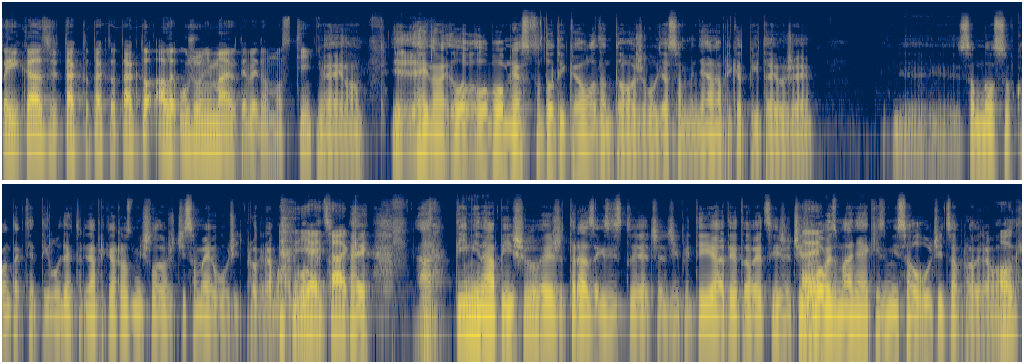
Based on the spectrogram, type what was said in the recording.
príkaz, že takto, takto, takto, ale už oni majú tie vedomosti. Hej, no. Hej, no, le- lebo mňa sa to dotýka ohľadom toho, že ľudia sa mňa napríklad pýtajú, že e, so mnou sú v kontakte tí ľudia, ktorí napríklad rozmýšľajú, že či sa majú učiť programovať vôbec. aj tak. Hej. A tí mi napíšu, vieš, že teraz existuje chat GPT a tieto veci, že či to Hej. vôbec má nejaký zmysel učiť sa programovať. OK.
